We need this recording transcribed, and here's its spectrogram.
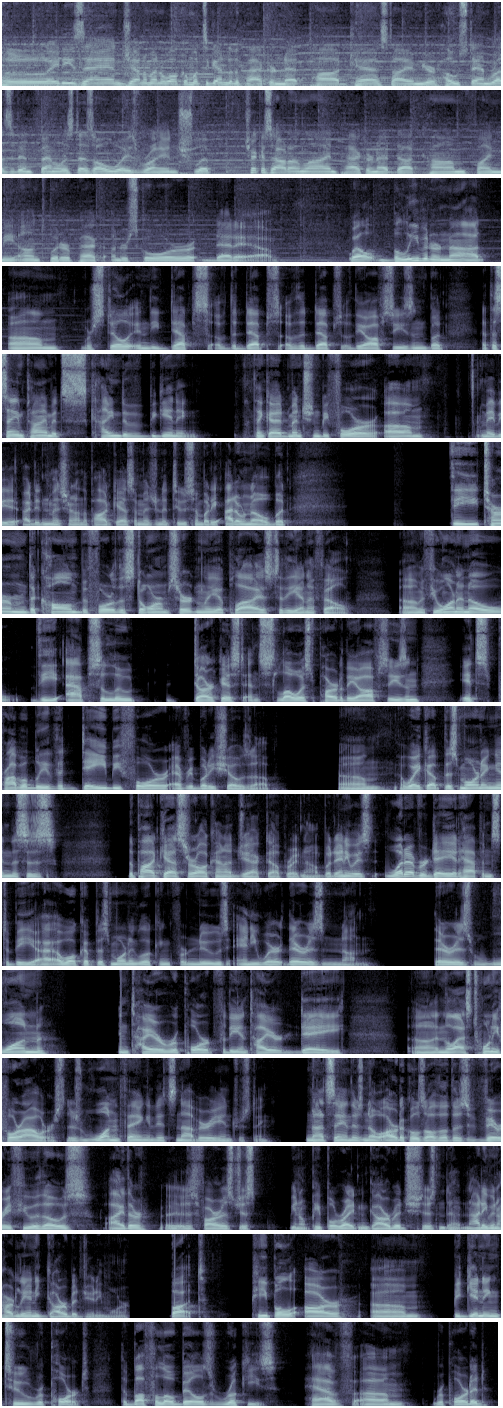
Ladies and gentlemen, welcome once again to the Packernet Podcast. I am your host and resident panelist, as always, Ryan Schlip. Check us out online, packernet.com. Find me on Twitter, pack underscore data. Well, believe it or not, um, we're still in the depths of the depths of the depths of the off season, but at the same time, it's kind of beginning. I think I had mentioned before, um, maybe I didn't mention it on the podcast, I mentioned it to somebody, I don't know, but the term the calm before the storm certainly applies to the NFL. Um, if you want to know the absolute darkest and slowest part of the offseason, it's probably the day before everybody shows up. Um, I wake up this morning and this is the podcasts are all kind of jacked up right now. But, anyways, whatever day it happens to be, I, I woke up this morning looking for news anywhere. There is none. There is one entire report for the entire day uh, in the last 24 hours. There's one thing, and it's not very interesting. I'm not saying there's no articles, although there's very few of those either, as far as just you know people writing garbage. There's not even hardly any garbage anymore. But people are um, beginning to report. The Buffalo Bills rookies have um, reported.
